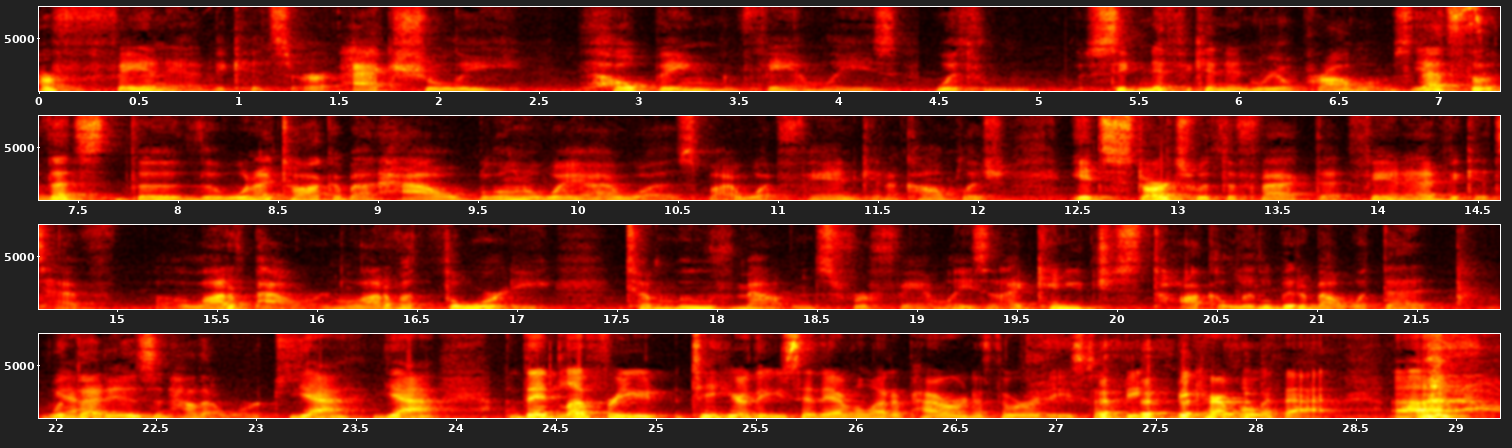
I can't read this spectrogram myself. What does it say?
our fan advocates are actually helping families with significant and real problems. Yes. That's the that's the the when I talk about how blown away I was by what fan can accomplish. It starts with the fact that fan advocates have a lot of power and a lot of authority to move mountains for families. And I, can you just talk a little bit about what that what yeah. that is and how that works? Yeah, yeah. They'd love for you to hear that you say they have a lot of power and authority. So be, be careful with that. Uh,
